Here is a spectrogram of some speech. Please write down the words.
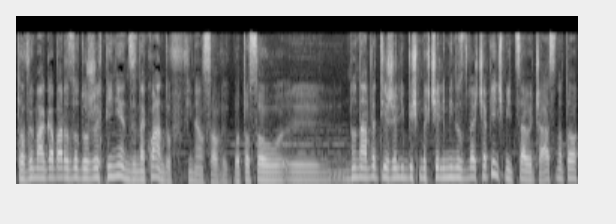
to wymaga bardzo dużych pieniędzy, nakładów finansowych, bo to są, y, no nawet jeżeli byśmy chcieli minus 25 mieć cały czas, no to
